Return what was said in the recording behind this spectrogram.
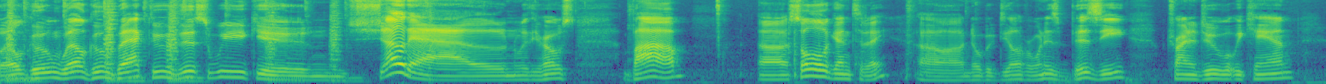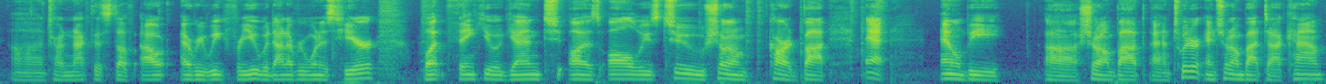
Welcome, welcome back to this weekend showdown with your host Bob. Uh, solo again today. Uh, no big deal. Everyone is busy trying to do what we can. Uh, trying to knock this stuff out every week for you, but not everyone is here. But thank you again, to, as always, to Showdown Card Bot at MLB uh, Showdown Bot on Twitter and ShowdownBot.com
